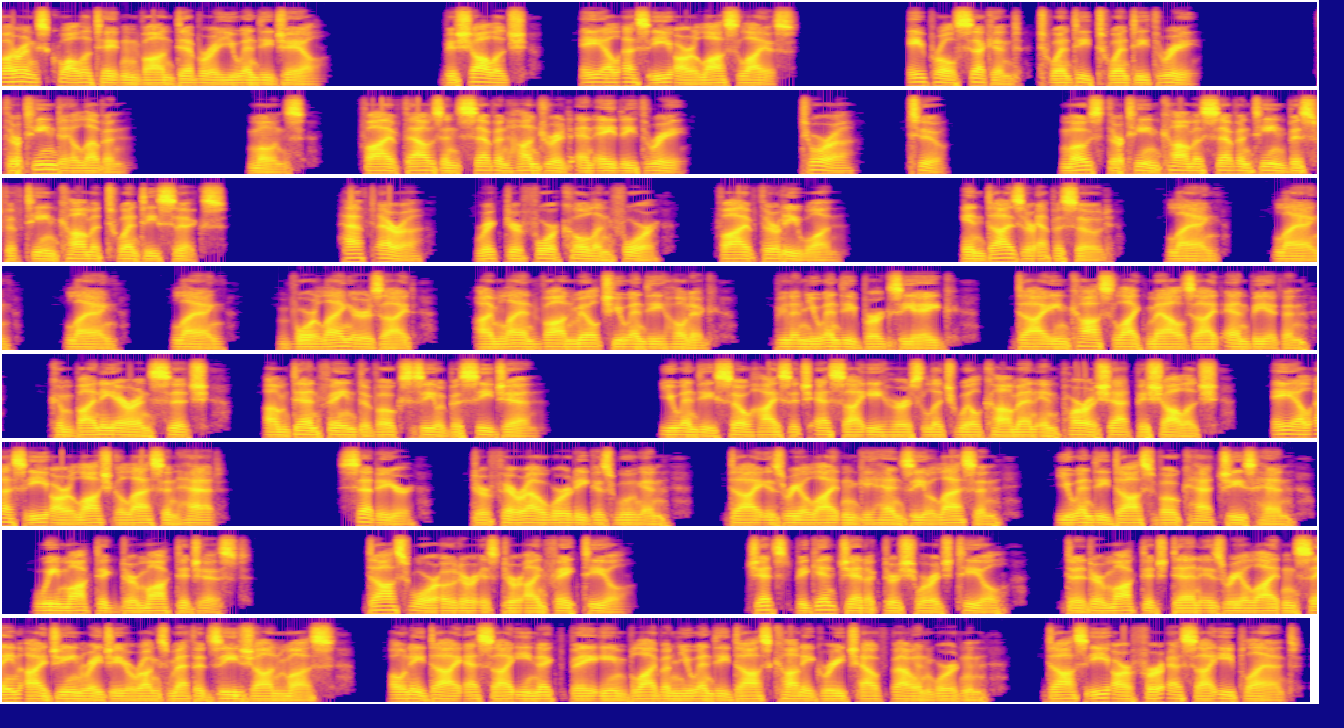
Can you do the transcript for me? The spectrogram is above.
Führungsqualitäten von Deborah UND Jael. Bischalach, ALSER Los Lias. April 2, 2023. 13 to 11. Mons, 5783. Torah, 2. Mos 13,17 bis 15,26. Haftarah, Richter 4 colon 4, 531. In dieser episode, Lang, Lang, Lang, Lang, vor langer Zeit, im Land von Milch und Honig, Binnen und Bergzieg, die in Kostlich Malzeit anbieten, kombinieren sich, um den Fein de Volksziel besiegen. Und so heisich sie herzlich willkommen in Parashat Bischalach, ALSER Losch gelassen hat. Set ihr, der Pharao wordy gezwungen, die Israeliten gehen zu lassen, und das Volk hat gesehen, wie machtig der Machtig ist. Das war oder ist der ein Fake Teal. Jetzt beginnt jedoch der Schwierigkeil, de der Machtig den Israeliten sein eigen Regierungsmethod Jean muss, ohne die sie nicht bei ihm bleiben und das Königreich aufbauen werden, das er für sie plant.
